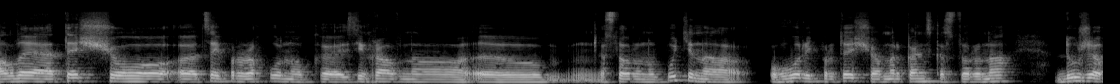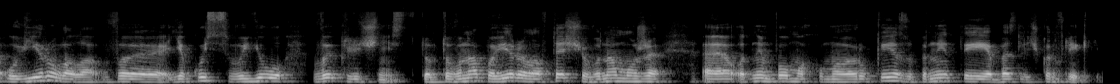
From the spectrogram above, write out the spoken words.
Але те, що е, цей прорахунок е, зіграв на е, сторону Путіна, говорить про те, що американська сторона дуже увірувала в якусь свою виключність. Тобто вона повірила в те, що вона може одним помахом руки зупинити безліч конфліктів.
